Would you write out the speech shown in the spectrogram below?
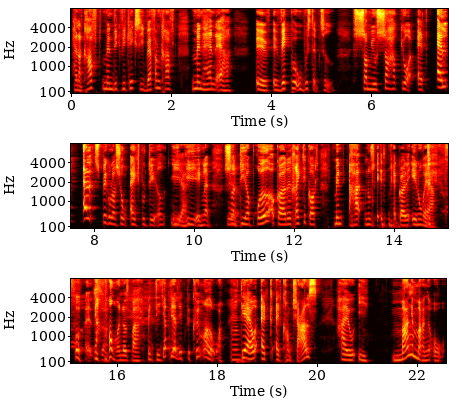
han har kraft, men vi, vi kan ikke sige, hvad for en kraft, men han er øh, øh, væk på ubestemt tid. Som jo så har gjort, at al, al spekulation er eksploderet i, Ja. ja. i England. Så Ja. ja. de har prøvet at gøre det rigtig godt, men har nu endt med at gøre det endnu værre. altså. Hvor man også bare... Men det, jeg bliver lidt bekymret over, mm. det er jo, at, at kong Charles har jo i mange, mange år,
